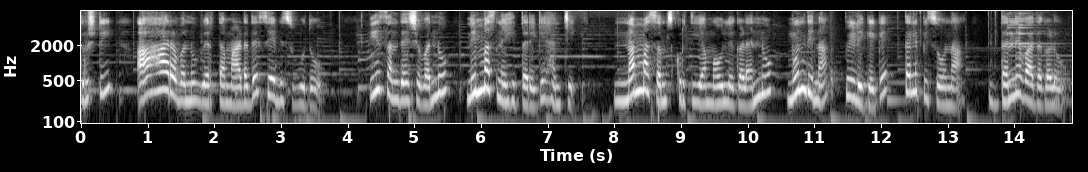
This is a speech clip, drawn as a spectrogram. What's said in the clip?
ದೃಷ್ಟಿ ಆಹಾರವನ್ನು ವ್ಯರ್ಥ ಮಾಡದೆ ಸೇವಿಸುವುದು. ಈ ಸಂದೇಶವನ್ನು ನಿಮ್ಮ ಸ್ನೇಹಿತರಿಗೆ ಹಂಚಿ. ನಮ್ಮ ಸಂಸ್ಕೃತಿಯ ಮೌಲ್ಯಗಳನ್ನು ಮುಂದಿನ ಪೀಳಿಗೆಗೆ ತಲುಪಿಸೋಣ. ಧನ್ಯವಾದಗಳು.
